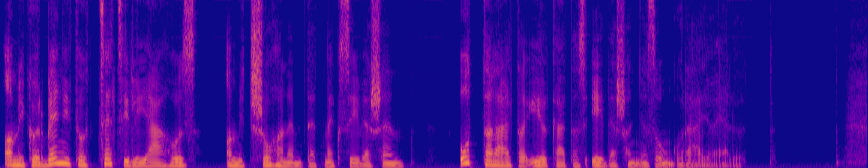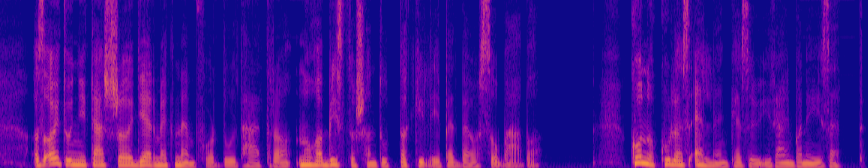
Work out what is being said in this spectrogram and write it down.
Amikor benyitott Ceciliához, amit soha nem tett meg szívesen, ott találta Ilkát az édesanyja zongorája előtt. Az ajtónyitásra a gyermek nem fordult hátra, noha biztosan tudta, kilépett be a szobába. Konokul az ellenkező irányba nézett,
